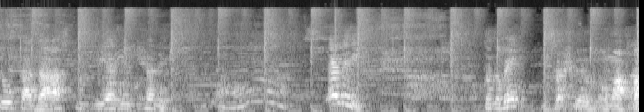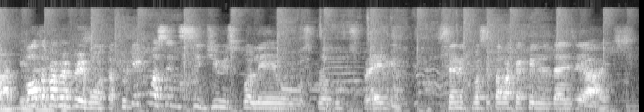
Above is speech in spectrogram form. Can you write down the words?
o cadastro via Rio de Janeiro. É lei. Tudo bem? Isso acho que é uma parte. Volta pra minha pergunta. Por que, que você decidiu escolher os produtos premium, sendo que você tava com aqueles 10 reais?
